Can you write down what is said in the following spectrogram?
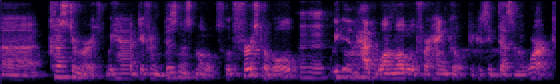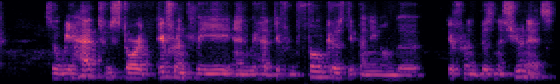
uh, customers, we have different business models. So first of all, mm-hmm. we didn't have one model for Henkel because it doesn't work. So we had to start differently, and we had different focus depending on the different business units.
